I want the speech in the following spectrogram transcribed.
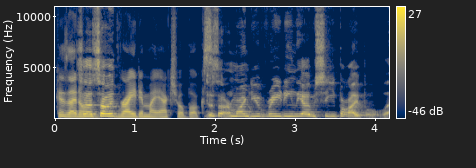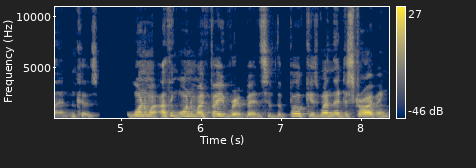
because I don't so it- write in my actual books. Does that remind you of reading the OC Bible then? Because one of my, I think one of my favourite bits of the book is when they're describing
